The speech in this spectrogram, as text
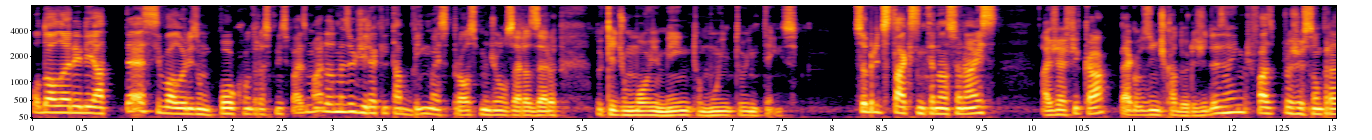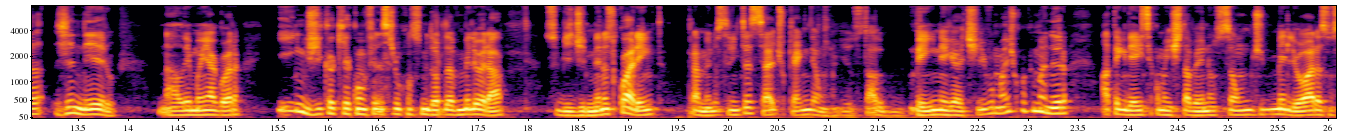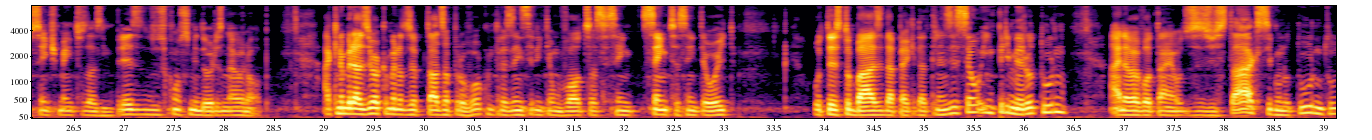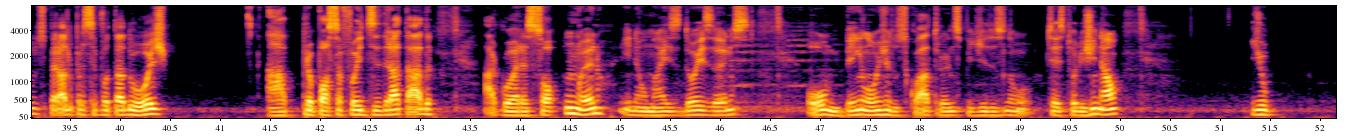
O dólar ele até se valoriza um pouco contra as principais moedas, mas eu diria que ele está bem mais próximo de um 0 a 0 do que de um movimento muito intenso. Sobre destaques internacionais, a GFK pega os indicadores de dezembro e faz projeção para janeiro na Alemanha agora e indica que a confiança do consumidor deve melhorar, subir de menos 40 para menos 37, o que ainda é um resultado bem negativo, mas de qualquer maneira a tendência, como a gente está vendo, são de melhoras nos sentimentos das empresas e dos consumidores na Europa. Aqui no Brasil, a Câmara dos Deputados aprovou com 331 votos a 168 o texto base da PEC da transição em primeiro turno. Ainda vai votar em outros destaques, segundo turno, tudo esperado para ser votado hoje. A proposta foi desidratada, agora é só um ano e não mais dois anos, ou bem longe dos quatro anos pedidos no texto original. E o,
